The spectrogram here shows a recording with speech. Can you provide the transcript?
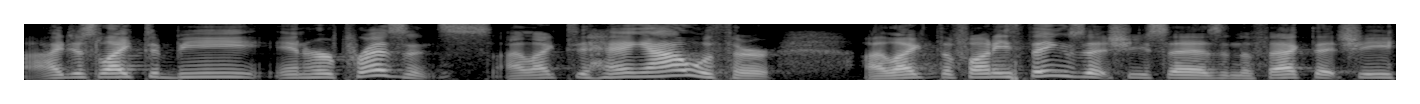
I just like to be in her presence. I like to hang out with her. I like the funny things that she says and the fact that she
